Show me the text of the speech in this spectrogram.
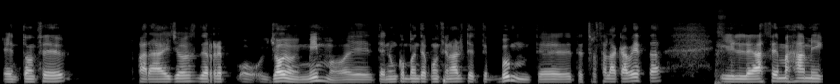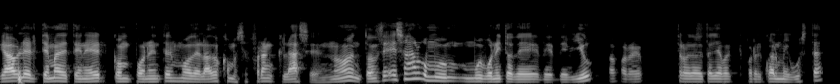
entonces para ellos, de yo mismo, eh, tener un componente funcional te, boom, te, destroza la cabeza y le hace más amigable el tema de tener componentes modelados como si fueran clases, ¿no? Entonces, eso es algo muy, muy bonito de, de, de Vue, otro detalle por el cual me gusta,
